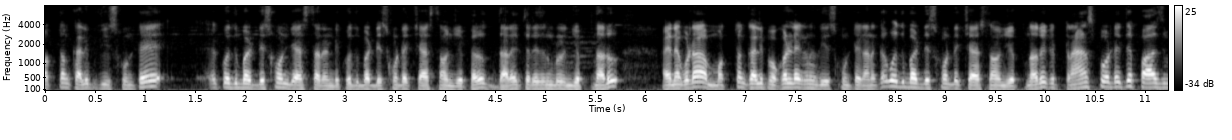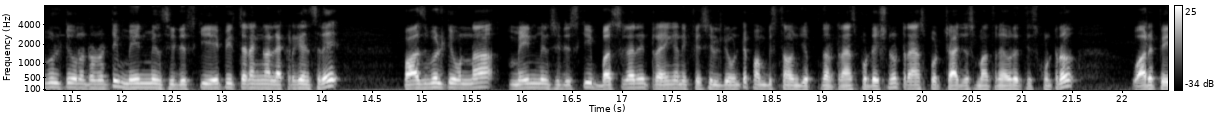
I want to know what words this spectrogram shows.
మొత్తం కలిపి తీసుకుంటే కొద్దిగా డిస్కౌంట్ చేస్తారండి. కొద్దిగా డిస్కౌంట్ అయితే చేస్తామని చెప్పారు. ధర అయితే రీజనబుల్ అని చెప్తున్నారు. అయినా కూడా మొత్తం కలిపి ఒకళ్ళే కనుక తీసుకుంటే కనుక కొద్దిగా డిస్కౌంట్ అయితే చేస్తామని చెప్తున్నారు. ఇక ట్రాన్స్పోర్ట్ అయితే పాసిబిలిటీ ఉన్నటువంటి మెయిన్ మెయిన్ సిటీస్కి ఏపీ తెలంగాణలో ఎక్కడికైనా సరే పాసిబిలిటీ ఉన్న మెయిన్ మెయిన్ సిటీస్కి బస్ కానీ ట్రైన్ కానీ ఫెసిలిటీ ఉంటే పంపిస్తామని చెప్తున్నారు ట్రాన్స్పోర్టేషన్ ట్రాన్స్పోర్ట్ ఛార్జెస్ మాత్రం ఎవరైతే తీసుకుంటారో వారే పే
